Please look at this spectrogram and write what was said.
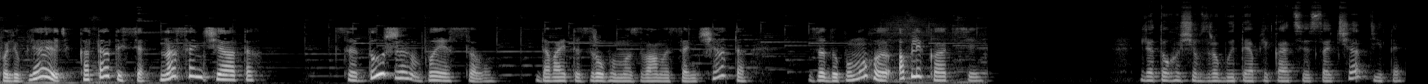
полюбляють кататися на санчатах. Це дуже весело. Давайте зробимо з вами санчата за допомогою аплікації. Для того, щоб зробити аплікацію санчат, діти,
